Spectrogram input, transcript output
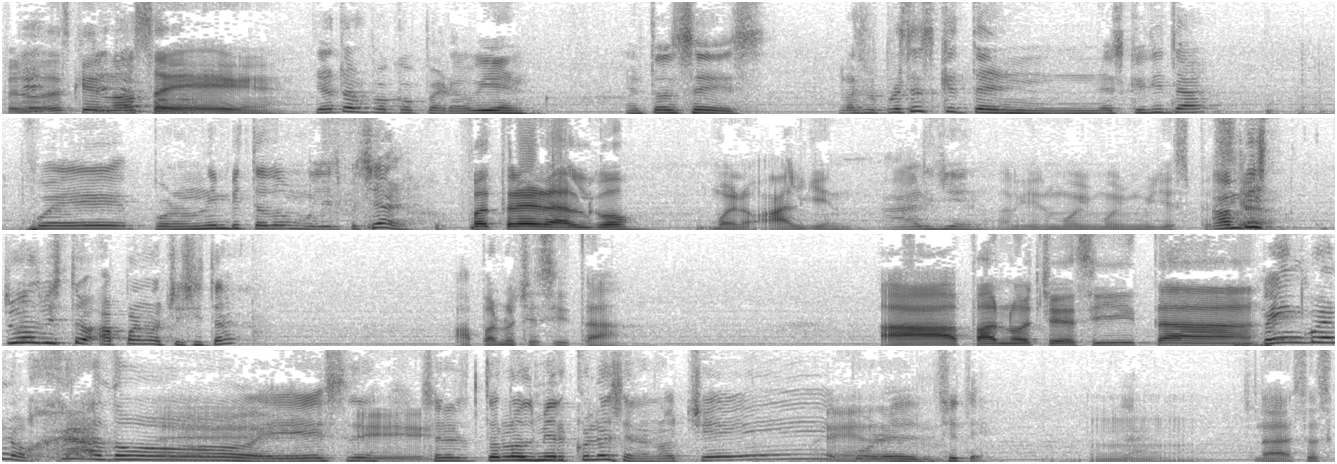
pero es que yo no tampoco. sé. Yo tampoco, pero bien. Entonces, la sorpresa es que ten Skatita fue por un invitado muy especial. Fue a traer algo. Bueno, alguien. Alguien. Alguien muy, muy, muy especial. ¿Han visto, ¿Tú has visto Apa Nochecita? Apa Nochecita. Apa Nochecita. Vengo enojado. Eh, es, eh, se le- todos los miércoles en la noche por el 7. Mm, no, eso es,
